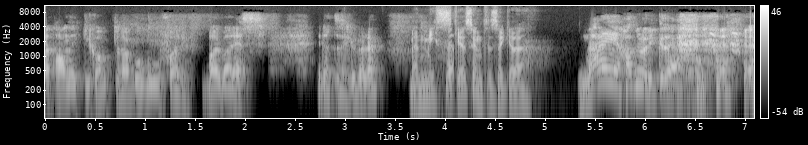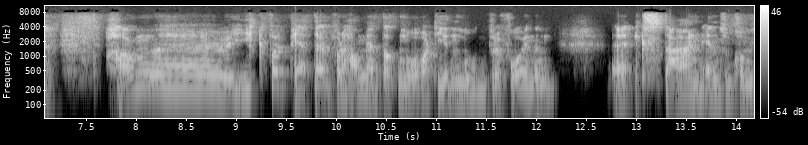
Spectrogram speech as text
at han ikke kom til å gå god for Barbares i dette tilfellet. Men Miske Men, syntes ikke det? Nei, han gjorde ikke det. Han øh, gikk for Peter, for han mente at nå var tiden moden for å få inn en øh, ekstern, en som kom,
